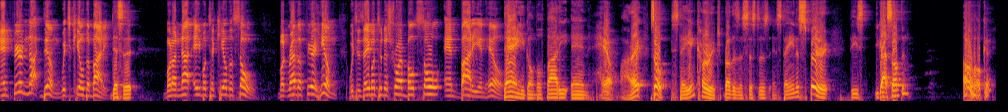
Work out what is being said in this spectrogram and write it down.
And fear not them which kill the body, That's it. but are not able to kill the soul, but rather fear him which is able to destroy both soul and body in hell. There you go, both body and hell. All right. So stay encouraged, brothers and sisters, and stay in the spirit. These you got something? Oh, okay.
